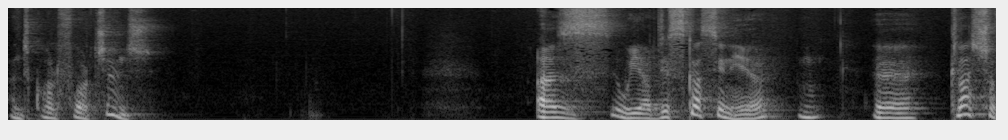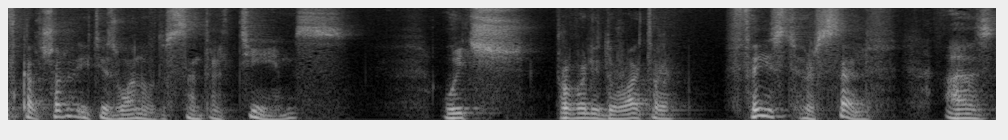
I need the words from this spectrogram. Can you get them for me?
and call for change, as we are discussing here, mm, uh, clash of culture, it is one of the central themes which probably the writer faced herself as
